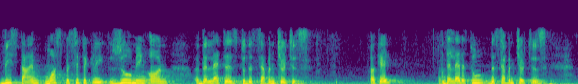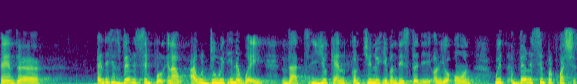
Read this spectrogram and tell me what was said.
this time more specifically zooming on the letters to the seven churches. Okay? The letters to the seven churches, and uh, and this is very simple, and I, I will do it in a way that you can continue even this study on your own with a very simple question.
